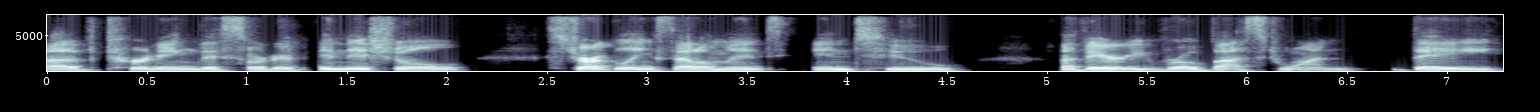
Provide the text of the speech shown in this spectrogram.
of turning this sort of initial struggling settlement into a very robust one. They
